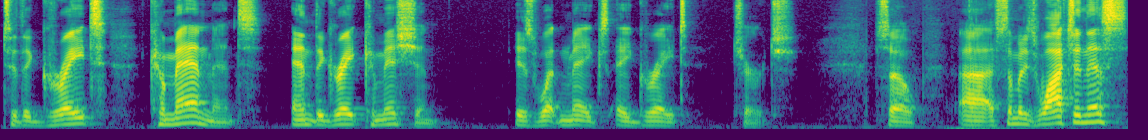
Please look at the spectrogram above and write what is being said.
to the great commandment and the great commission is what makes a great church. So, uh, if somebody's watching this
